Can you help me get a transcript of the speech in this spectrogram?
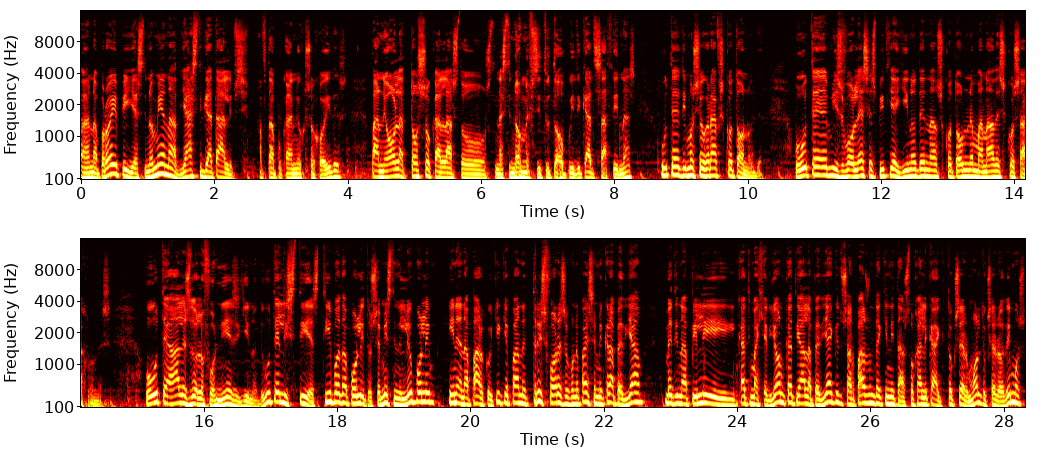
ένα πρωί πήγε η αστυνομία να αδειάσει την κατάληψη. Αυτά που κάνει ο Χρυσοχοίδης. Πάνε όλα τόσο καλά στο, στην αστυνόμευση του τόπου, ειδικά της Αθήνας, ούτε δημοσιογράφοι σκοτώνονται. Ούτε εισβολές σε σπίτια γίνονται να σκοτώνουν μανάδες 20χρονε. Ούτε άλλες δολοφονίες γίνονται. Ούτε ληστείες. Τίποτα απολύτως. Εμείς στην Ηλιούπολη είναι ένα πάρκο εκεί και πάνε τρεις φορές έχουν πάει σε μικρά παιδιά με την απειλή κάτι μαχαιριών, κάτι άλλα παιδιά και τους αρπάζουν τα κινητά. Στο χαλικάκι. Το ξέρουμε όλοι, το ξέρει ο Δήμος.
